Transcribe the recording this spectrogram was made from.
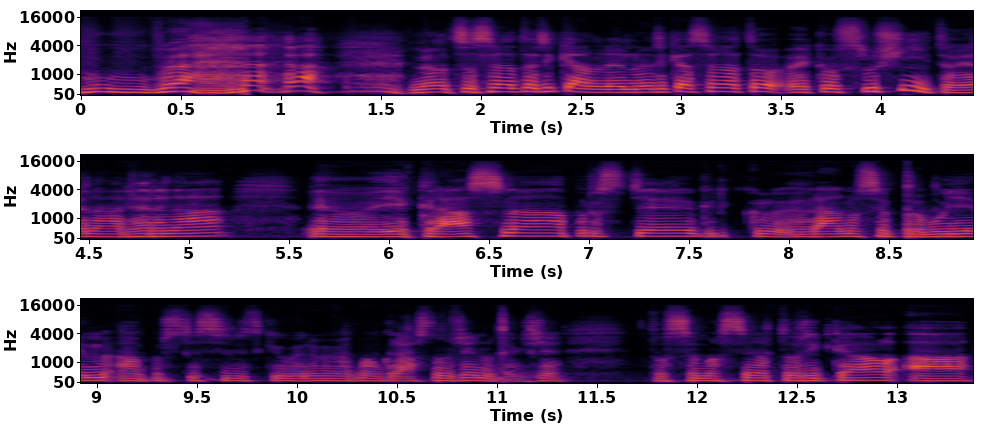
no, co jsem na to říkal? No, říkal jsem na to, jako sluší, to je nádherná, je krásná, prostě ráno se probudím a prostě si vždycky uvědomím, jak mám krásnou ženu, takže to jsem asi na to říkal a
